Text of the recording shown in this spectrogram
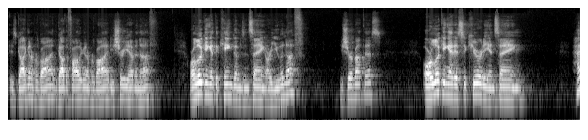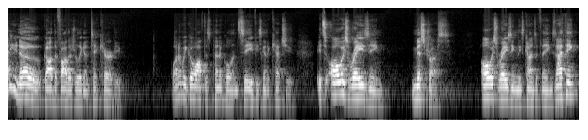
Is God going to provide? God the Father going to provide? You sure you have enough? Or looking at the kingdoms and saying, Are you enough? You sure about this? Or looking at his security and saying, How do you know God the Father is really going to take care of you? Why don't we go off this pinnacle and see if he's going to catch you? It's always raising mistrust, always raising these kinds of things. And I think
